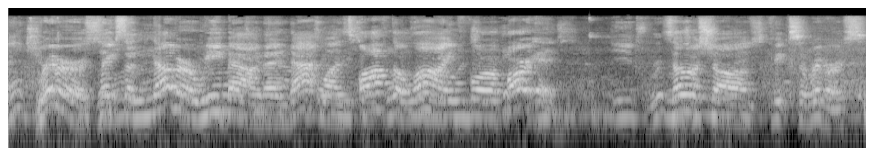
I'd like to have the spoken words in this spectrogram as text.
Rivers takes another rebound, and that one's off the line for Barton. Sefolosha kicks to Rivers.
